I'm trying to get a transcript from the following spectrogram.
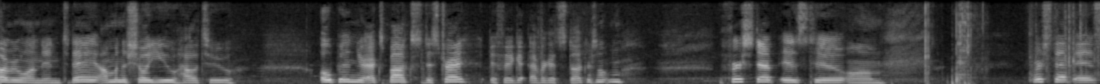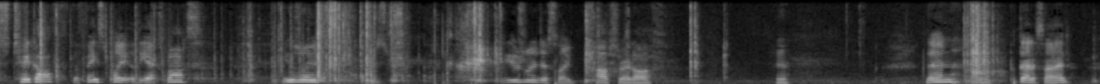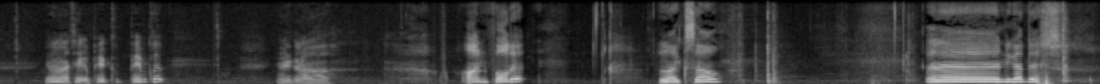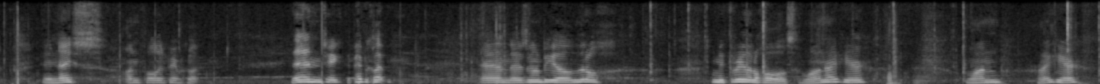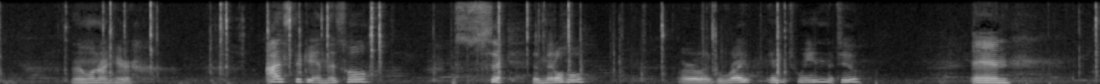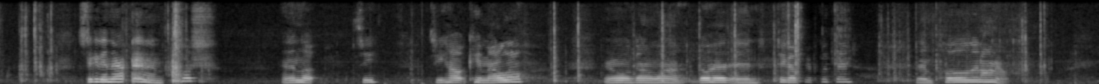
Hello everyone, and today I'm going to show you how to open your Xbox disk tray if it ever gets stuck or something. The first step is to, um, first step is take off the faceplate of the Xbox. Usually, just, usually just like pops right off. Yeah. Then, put that aside. You're gonna take a paper clip you're gonna unfold it like so. And then you got this. A nice unfolded paper clip. Then take the paper clip and there's gonna be a little gonna be three little holes. One right here, one right here, and then one right here. I stick it in this hole, stick the middle hole, or like right in between the two, and stick it in there and push, and then look, see, see how it came out a little? And we're gonna wanna go ahead and take out the paper clip then, and then pull it on out.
